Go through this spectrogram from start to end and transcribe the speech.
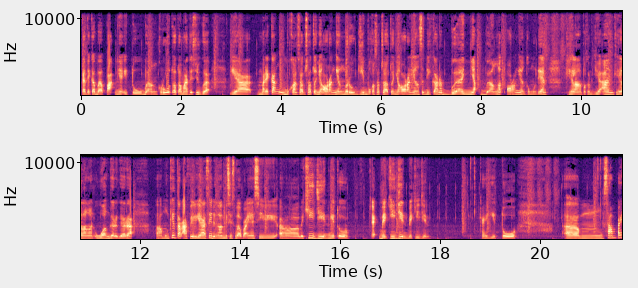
ketika bapaknya itu bangkrut otomatis juga ya mereka bukan satu-satunya orang yang merugi bukan satu-satunya orang yang sedih. Karena banyak banget orang yang kemudian kehilangan pekerjaan kehilangan uang gara-gara uh, mungkin terafiliasi dengan bisnis bapaknya si uh, Becky Jin gitu. Eh Becky Jin Becky Jin kayak gitu um, sampai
